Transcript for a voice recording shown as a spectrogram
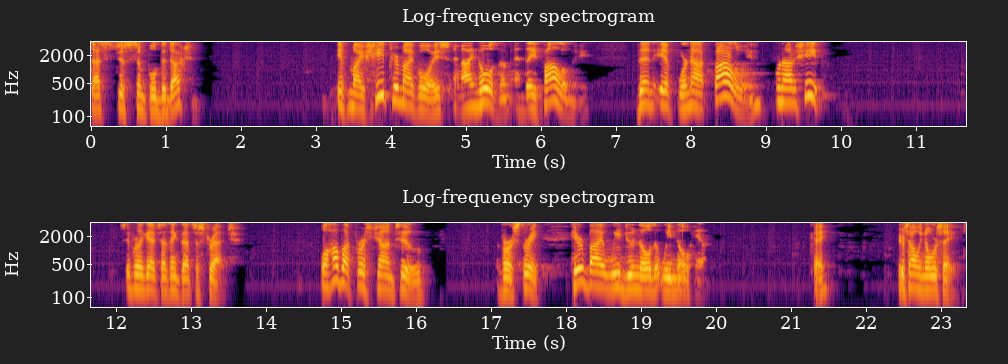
That's just simple deduction. If my sheep hear my voice and I know them and they follow me, then if we're not following, we're not a sheep. See, Brother Getch, I think that's a stretch. Well, how about 1 John 2, verse 3? Hereby we do know that we know him. Okay? Here's how we know we're saved.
